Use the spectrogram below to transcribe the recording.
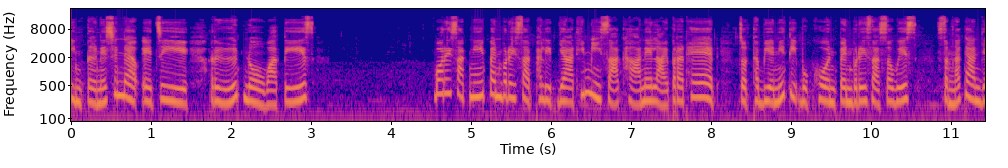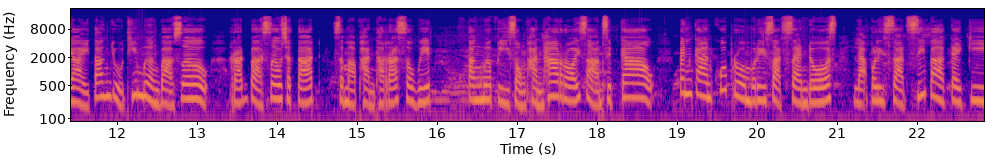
อินเตอร์เนชั่นแนลเอจีหรือโนวาติสบริษัทนี้เป็นบริษัทผลิตยาที่มีสาขาในหลายประเทศ จดทะเบียนนิติบุคคลเป็นบริษัทสวิส สำนักงานใหญ่ตั้งอยู่ที่เมืองบาเซล รัฐบาเซลชตัดสมาพันธรัฐสวิสตั้งเมื่อปี 2539 เป็นการควบรวมบริษัทแซนโดส และบริษัทซิบาไกกี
